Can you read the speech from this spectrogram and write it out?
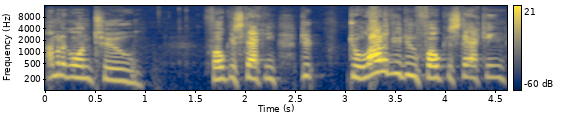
I'm going to go into focus stacking. Do, do a lot of you do focus stacking?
